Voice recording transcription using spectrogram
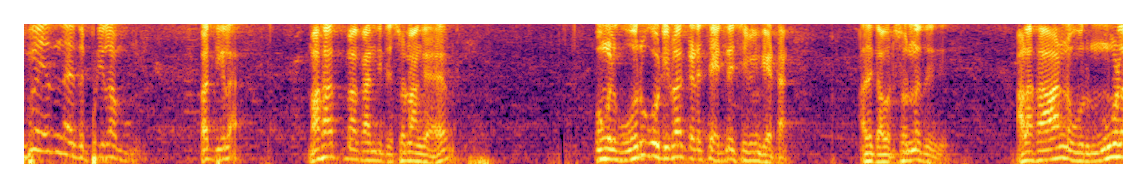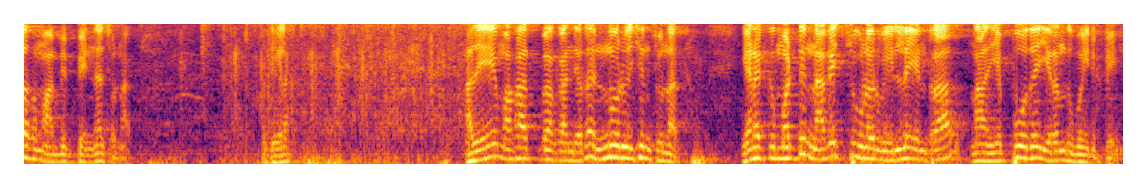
இவன் என்ன இது இப்படிலாம்? பார்த்தீங்களா மகாத்மா காந்திகிட்ட சொன்னாங்க உங்களுக்கு ஒரு கோடி ரூபா கிடைச்சா என்ன செய்வீங்க கேட்டாங்க அதுக்கு அவர் சொன்னது அழகான ஒரு நூலகம் அமைப்பேன்னு சொன்னார். பார்த்தீங்களா அதே மகாத்மா காந்தியோட இன்னொரு விஷயம் சொன்னார். எனக்கு மட்டும் நகைச்சு உணர்வு இல்லை என்றால் நான் எப்போதே இறந்து போயிருப்பேன்.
